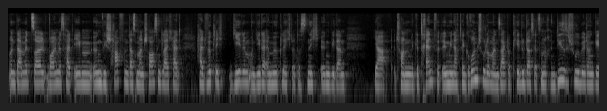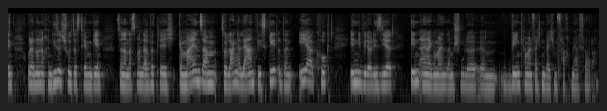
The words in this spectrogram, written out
Und damit soll, wollen wir es halt eben irgendwie schaffen, dass man Chancengleichheit halt wirklich jedem und jeder ermöglicht und das nicht irgendwie dann ja schon getrennt wird, irgendwie nach der Grundschule und man sagt, okay, du darfst jetzt nur noch in diese Schulbildung gehen oder nur noch in dieses Schulsystem gehen, sondern dass man da wirklich gemeinsam so lange lernt, wie es geht und dann eher guckt, individualisiert, in einer gemeinsamen Schule, ähm, wen kann man vielleicht in welchem Fach mehr fördern?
